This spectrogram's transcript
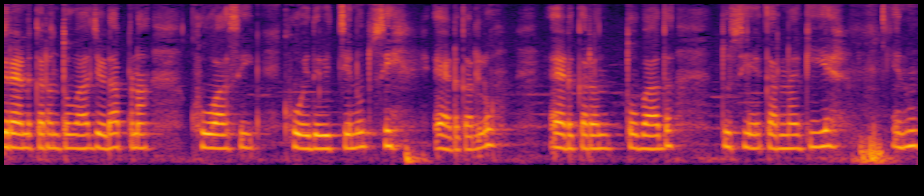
ਗ੍ਰਾਈਂਡ ਕਰਨ ਤੋਂ ਬਾਅਦ ਜਿਹੜਾ ਆਪਣਾ ਖੋਆ ਸੀ, ਖੋਏ ਦੇ ਵਿੱਚ ਇਹਨੂੰ ਤੁਸੀਂ ਐਡ ਕਰ ਲਓ। ਐਡ ਕਰਨ ਤੋਂ ਬਾਅਦ ਤੁਸੀਂ ਇਹ ਕਰਨਾ ਕੀ ਹੈ, ਇਹਨੂੰ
